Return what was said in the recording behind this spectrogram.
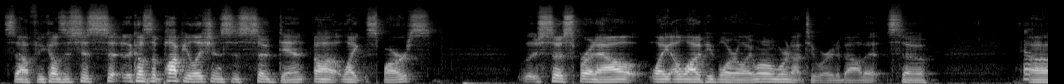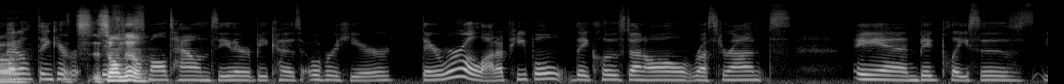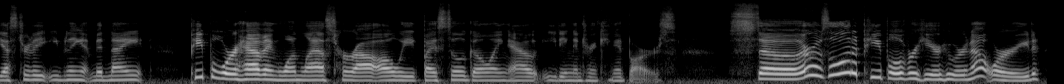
stuff because it's just because the population is just so dense, uh, like sparse, They're so spread out. Like a lot of people are like, well, we're not too worried about it. So I don't, I don't think it, Uh, it's- it's, them. small towns either because over here there were a lot of people. They closed on all restaurants and big places yesterday evening at midnight. People were having one last hurrah all week by still going out eating and drinking at bars. So there was a lot of people over here who were not worried.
